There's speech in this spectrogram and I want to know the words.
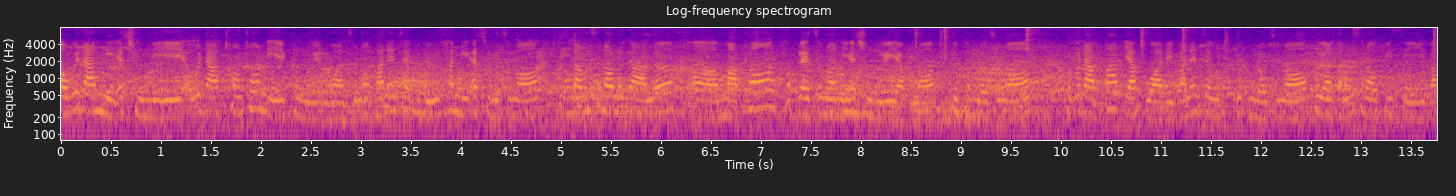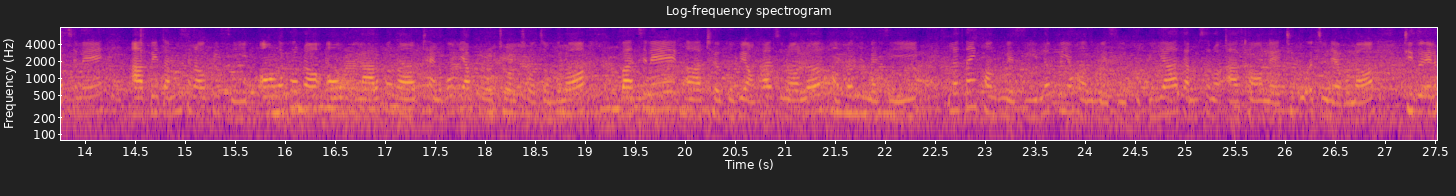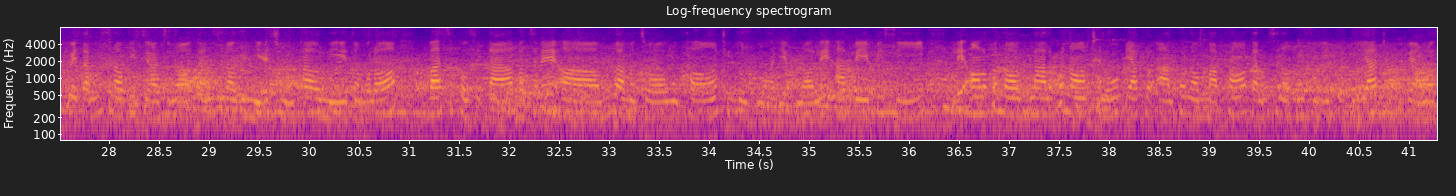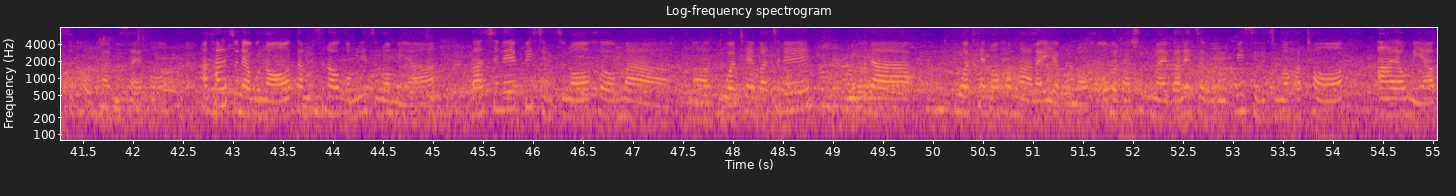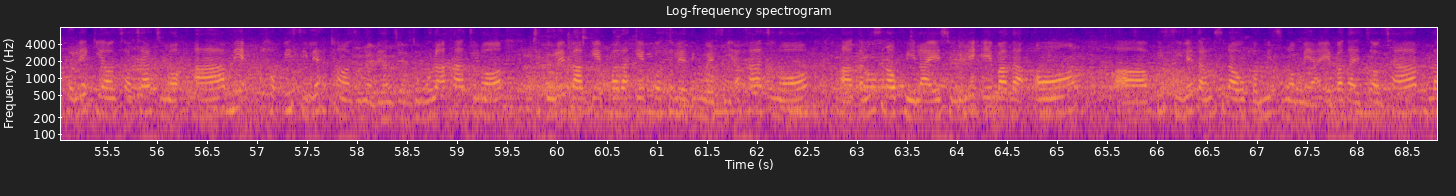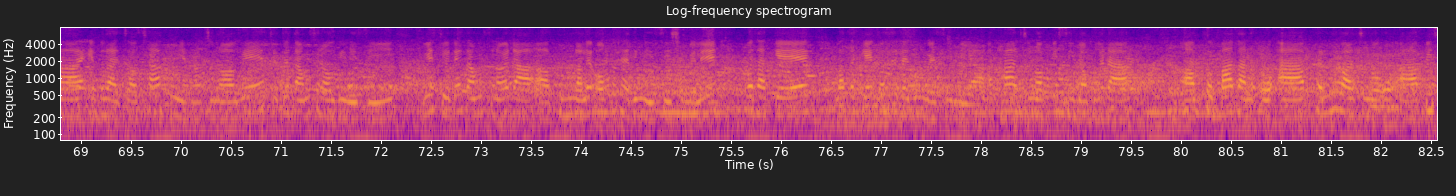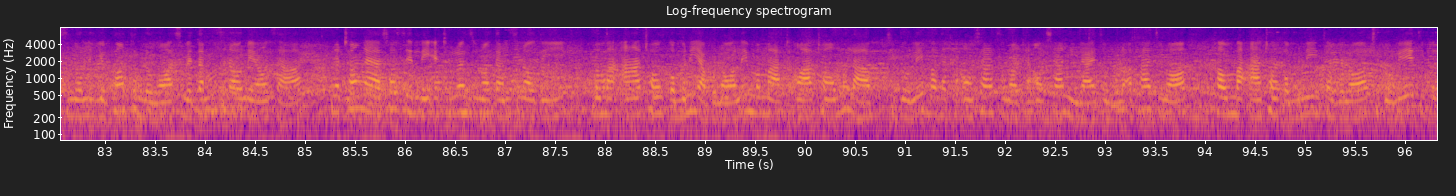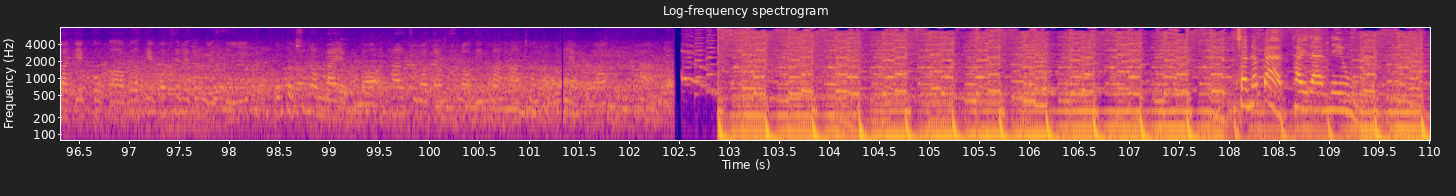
အဝိဒါနေအချူနေအဝိဒါထုံထုံနေခုလိုရောကျွန်တော်ဗာနဲ့ချက်ဘူးဟန်နေအချူလို့ကျွန်တော်တမ်စနောလကလည်းအာမဖောင်းခပလက်ကျွန်တော်နေအချူလို့ရပါတော့ဒီလိုခုလိုကျွန်တော် ခပနာပပြကွာဒီဗာနဲ့ချက်ဘူးဒီလိုခုလိုကျွန်တော်ခွေအောင်တမ်စနောပီစီဘာချလေအပေတမ်စနောပီစီအောင်လည်းကတော့အောင်လာလည်းကတော့ထိုင်လို့ပြပရိုချောချောကြုံဘလို့ဘာချလေအထကိုပြောင်းထားကျွန်တော်လည်းခေါင်းဖတ်နေစီလက်တိုင်းခေါင်းနေစီလက်ပြဟောင်းနေစီခပီယာတမ်စနောအားထောင်းလေတီတူအကျွနေဘလို့တီတူအဲ့ခွေတမ်စနောပီစီကျွန်တော်တမ်စနောဒီမြေအချူထောက်နေကြုံဘလို့ဘာစခုစတာဘာချလေအာဘူကမချောဝခေါင်းတီတူကူဟာဒီဘ လေအောင်လဖနော်လာလဖနော်ထလို့ပြဖလို့အားဖနော်မဖနော်တလုံးစနော်ပြီးစီလေးပတ်ပြရတူပြောင်းလို့စစ်ထုတ်ထားပြီးဆိုင်ဟောအခါလက်စနော်ဘနော်တလုံးစနော်ကွန်မြူနတီစနော်မယာဘာစနေပြီးစီစနော်ဟောမာတူအထဲဘာစနေဘူတာတူအထဲနော်ဟောမာလိုက်ရဘနော်ဟောဘာသာရှုနိုင်ဘာလဲချက်ဘူးပြီးစီစနော်ဟထောင်းအားရောမယာဖိုလက်ကျောင်းဆောက်ချစနော်အားမေဟပြီးစီလေးဟထောင်းစနော်ပြန်ကျော်ဘလားအခါစနော်ဒီလိုလေးဘာကေဘာကေပေါ်စလေးဒီဝစီအခါစနော်တလုံးစနော်ဖေးလိုက်ဆိုလေးအေဘာသာအောင် အာပီစီလေတောင်စလာကိုပမစ်စနောမေအဘဒိုင်ချောချာဘလာအဘဒိုင်ချောချာကိုရနာကျွန်တော်ကစတဲ့တောင်စလာဒီနီစီငယ်စတဲ့တောင်စလာဒါဖုန်လာလေအော်ဖတ်တဲ့နီစီရှင်မလေဝတ်တကဲဝတ်တကဲကိုစလေဒီမေစီမီယာအခါကျွန်တော်ပီစီတော့ဘွေတာ อาพบ้ากันโออาพลูวาจุนโออาปีสโนลยพ่องพลวงอสเวตันุสนอเนอจ้างช่องงาชอบเซลีเอทุลันจุนตันุสนอดีมามาอาทองก็ไม่ได้อยากบุนอเล่มามาอาทองมุลาชิโดเล่บัตรองชาจุนอทองชาหนีได้จงนบุลาท่าจุนอเขามาอาทองก็ไม่ได้จงนบุลาชิโดเล่ที่เลาเก็บก็เวลาเก็บก็เซเลตุเวสีโอโคนชุนนำลายอยากบุนอท่าจุนอตันุสนอดีมาอาทองก็ไม่ได้อยากบุนอค่ะ တီရ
